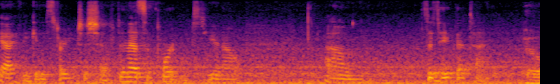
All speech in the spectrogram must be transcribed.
yeah. I think it is starting to shift, and that's important, you know, um, to take that time. Yeah.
